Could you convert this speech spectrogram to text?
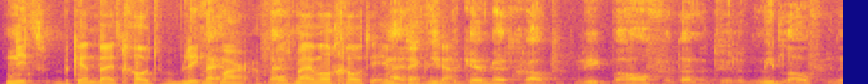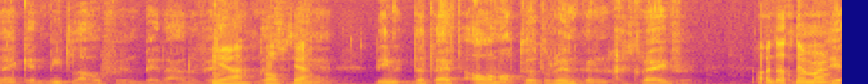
niet bekend bij het grote publiek, Nee, maar nee. volgens mij wel een grote Hij impact. is niet ja. bekend bij het grote publiek, behalve dan natuurlijk Meatloaf. Iedereen kent Meatloaf en bij de oude Vest. Ja, en dat klopt, soort ja. dingen. Die, dat heeft allemaal Todd Rundgren geschreven. Oh, dat nummer? Die,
